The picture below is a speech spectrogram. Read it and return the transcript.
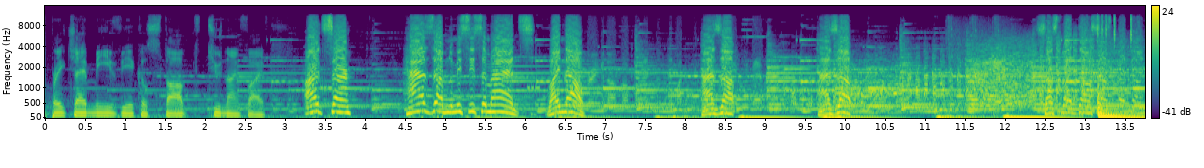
Brake check me. Vehicle stopped. 295. All right, sir. Hands up. Let me see some hands. Right now. Hands up. Hands up. Suspect down. Suspect down.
